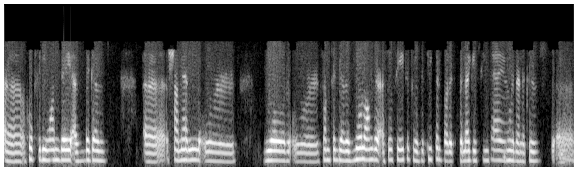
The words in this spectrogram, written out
uh, hopefully one day as big as uh, Chanel or Dior or something that is no longer associated with the people, but it's the legacy أيوة. more than it is uh,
